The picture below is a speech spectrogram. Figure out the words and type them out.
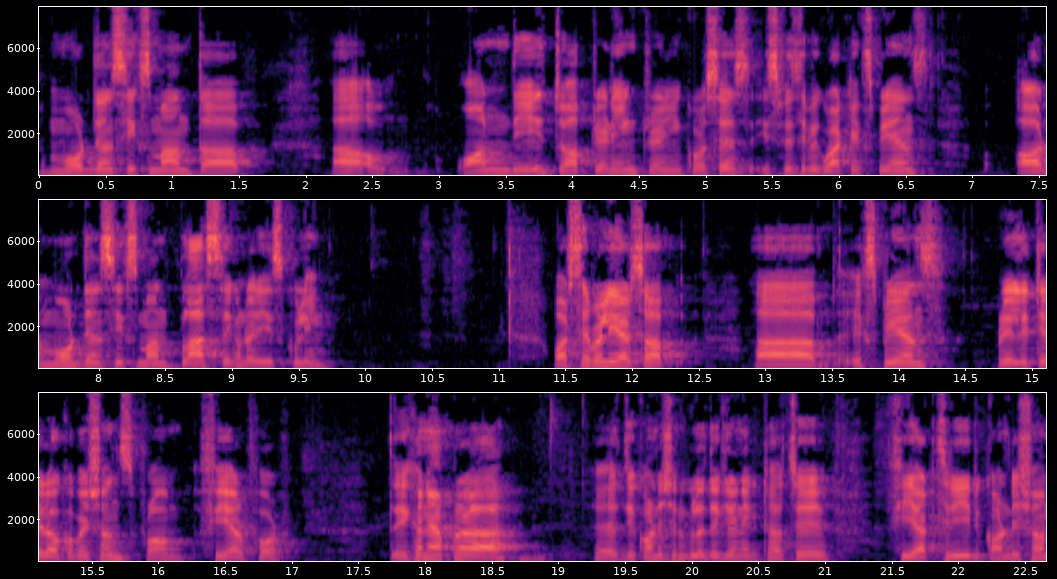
more than six months of uh, on the job training training courses, specific work experience, or more than six months plus secondary schooling, or several years of uh, experience related occupations from FIAR 4. তো এখানে আপনারা যে কন্ডিশনগুলো দেখলেন একটা হচ্ছে ফিয়ার থ্রির কন্ডিশন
